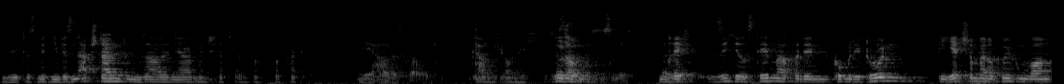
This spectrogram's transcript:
Dann sehe ich das mit einem gewissen Abstand und sage dann, ja, Mensch, ich habe es einfach verkackt. Ja, das glaube ich nicht. Glaube ich auch nicht. So ist schlimm auch ist es nicht. ein recht sicheres Thema von den Kommilitonen, die jetzt schon bei der Prüfung waren.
